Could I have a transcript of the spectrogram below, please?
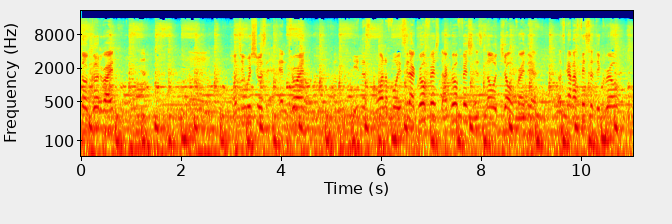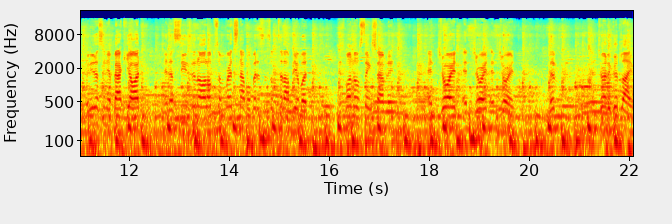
So good, right? Mm. But you wish you was enjoying eating this wonderful. You see that grilled fish? That grilled fish is no joke right there. That's kind of fish at the grill. We need us in your backyard and just season all up some red snapper, but this is some tilapia, but it's one of those things, family. Enjoy it, enjoy it, enjoy it. Live, enjoy the good life.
